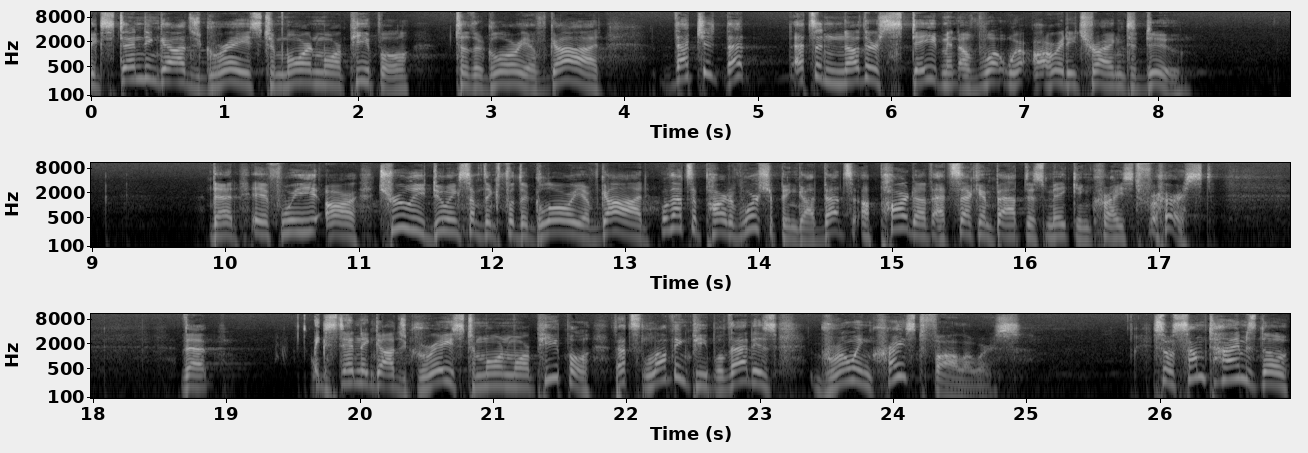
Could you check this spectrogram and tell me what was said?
extending God's grace to more and more people to the glory of God. That just that that's another statement of what we're already trying to do. That if we are truly doing something for the glory of God, well, that's a part of worshiping God. That's a part of, at Second Baptist, making Christ first. That extending God's grace to more and more people, that's loving people. That is growing Christ followers. So sometimes, though,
